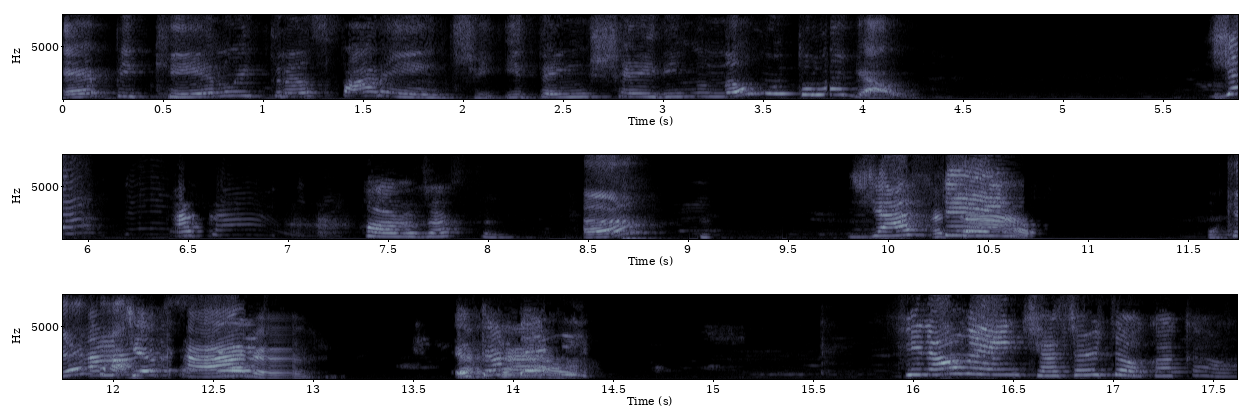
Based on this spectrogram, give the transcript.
É pequeno e transparente e tem um cheirinho não muito legal. Coloração. Hã? Já sei. O quê? Tia Tara. Eu também. Finalmente, acertou, Cacau.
